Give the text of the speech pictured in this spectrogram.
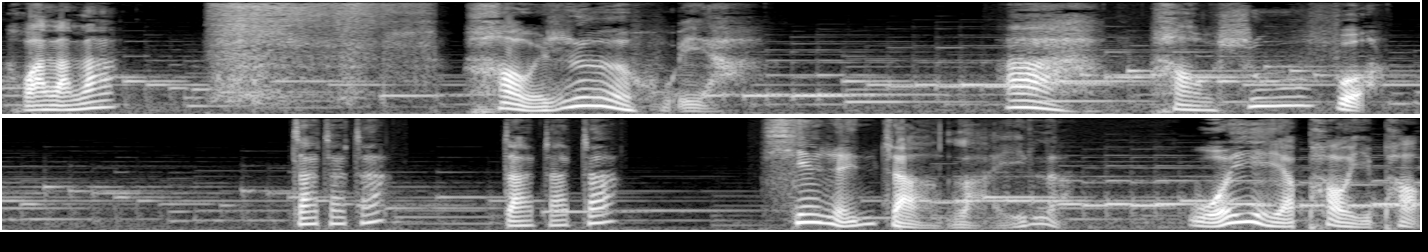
哗啦啦，好热乎呀！啊，好舒服。喳喳喳，喳喳喳，仙人掌来了，我也要泡一泡。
